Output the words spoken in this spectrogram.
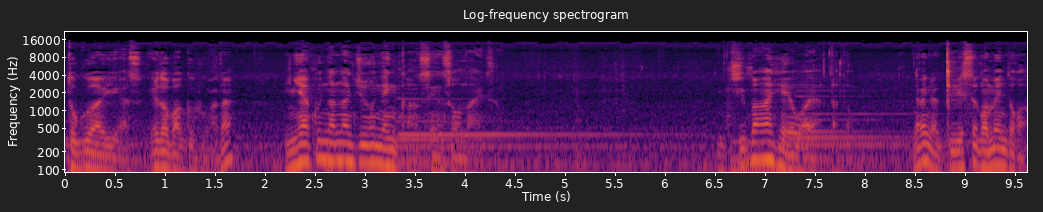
徳川家康江戸幕府がね270年間戦争なんですよ一番平和やったと。だからキリストごめんとか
